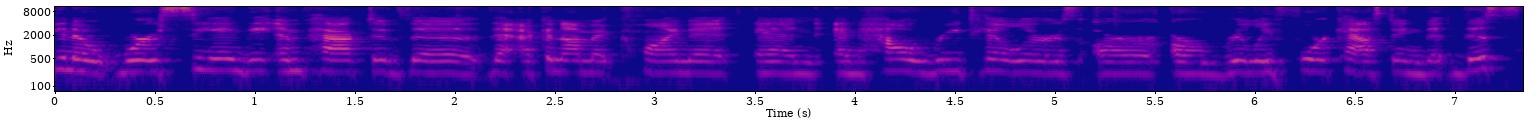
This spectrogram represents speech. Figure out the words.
you know we're seeing the impact of the the economic climate and and how retailers are are really forecasting that this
